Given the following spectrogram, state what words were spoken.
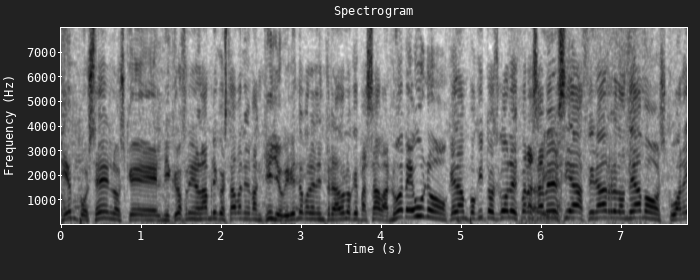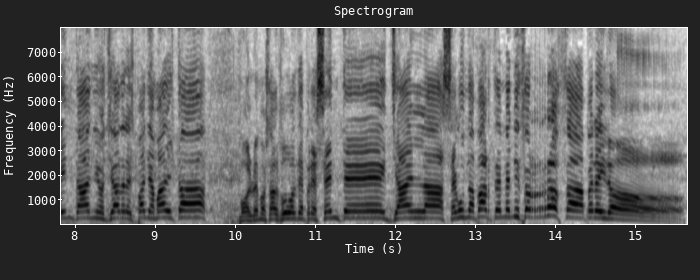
Tiempos ¿eh? en los que el micrófono inalámbrico estaba en el banquillo, viviendo con el entrenador lo que pasaba. 9-1, quedan poquitos goles para Maravilla. saber si al final redondeamos. 40 años ya del España-Malta. Volvemos al fútbol de presente, ya en la segunda parte en Mendizorroza, Pereiro.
